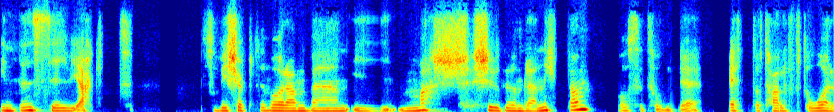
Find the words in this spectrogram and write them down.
intensiv jakt så vi köpte våran van i mars 2019 och så tog det ett och ett halvt år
